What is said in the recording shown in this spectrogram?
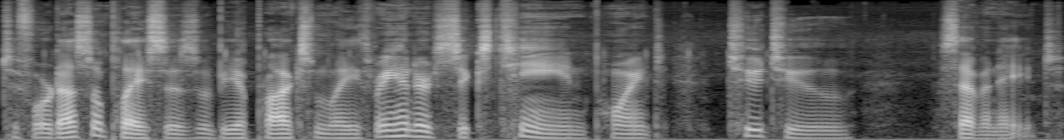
to four decimal places would be approximately 316.2278.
